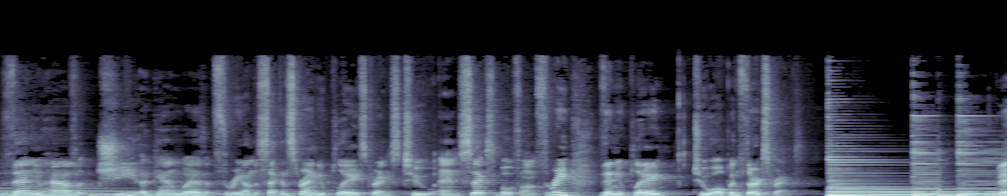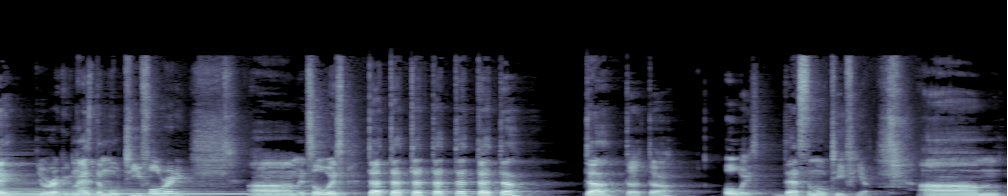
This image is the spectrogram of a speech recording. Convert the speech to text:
Then you have G again with 3 on the second string. You play strings 2 and 6, both on 3. Then you play two open third strings. Okay? You recognize the motif already? Um, it's always da da da da da da da da da da. Always. That's the motif here. Um,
